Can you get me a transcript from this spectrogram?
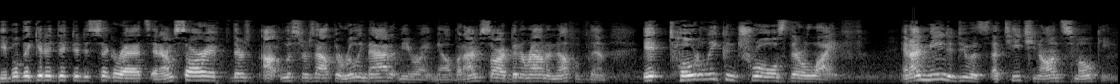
people that get addicted to cigarettes, and I'm sorry if there's uh, listeners out there really mad at me right now, but I'm sorry I've been around enough of them. It totally controls their life. And I mean to do a, a teaching on smoking.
